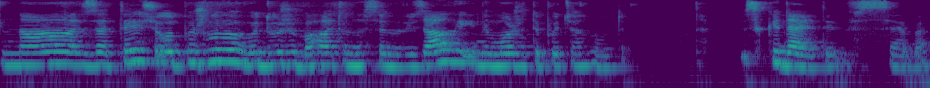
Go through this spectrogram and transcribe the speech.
на, за те, що, от, можливо, ви дуже багато на себе взяли і не можете потягнути. Скидайте з себе.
